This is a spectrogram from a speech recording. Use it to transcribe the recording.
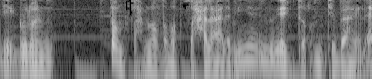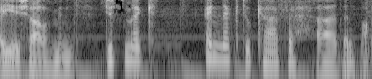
يقولون تنصح منظمة الصحة العالمية أنه يجدر انتباه إلى أي إشارة من جسمك أنك تكافح هذا المرض.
